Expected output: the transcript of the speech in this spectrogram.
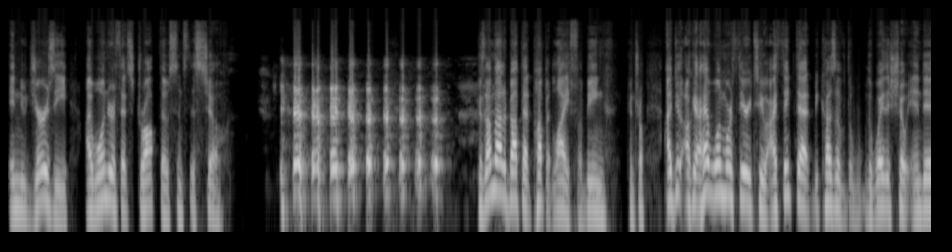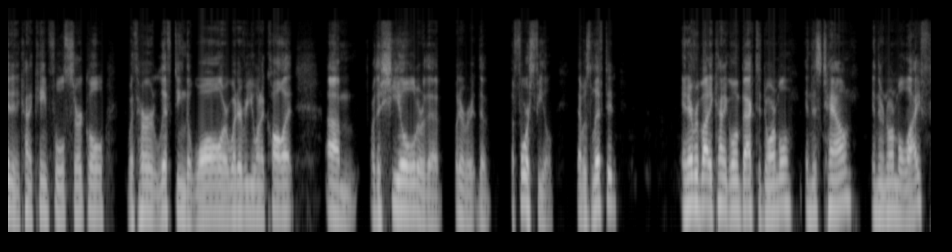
in New Jersey. I wonder if that's dropped though since this show. Because I'm not about that puppet life of being controlled. I do. Okay, I have one more theory too. I think that because of the the way the show ended and it kind of came full circle with her lifting the wall or whatever you want to call it, um, or the shield or the whatever the the force field that was lifted, and everybody kind of going back to normal in this town in their normal life.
